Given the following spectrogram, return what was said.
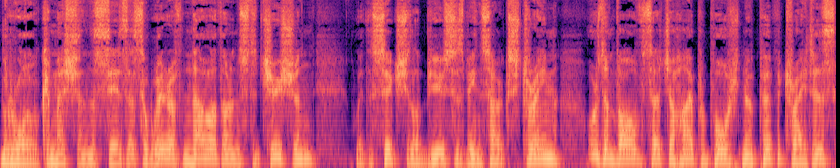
The Royal Commission says it's aware of no other institution where the sexual abuse has been so extreme or has involved such a high proportion of perpetrators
